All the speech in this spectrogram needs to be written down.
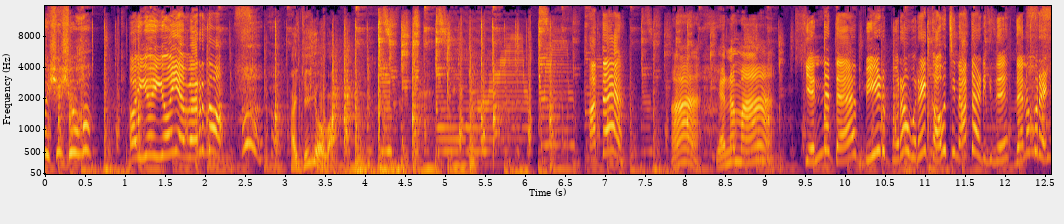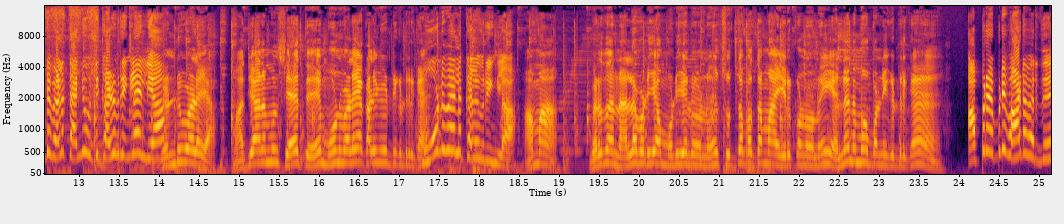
ஐயோ ஐயோ என் விரதம். ஐயோவா அத்தை! ஆ என்னம்மா? என்னத்த? வீடு பூரா ஒரே கவுச்சி நாத்தம் அடிக்குது. தினமும் ரெண்டு வேளை தண்ணி ஊத்தி கழுவுறீங்களா இல்லையா? ரெண்டு வேளையா? மத்தியானமும் சேர்த்து மூணு வேளையா கழுவி விட்டுக்கிட்டு இருக்கேன். மூணு வேளை கழுவுறீங்களா? ஆமா. விரதம் நல்லபடியா முடியணும்னு சுத்தபத்தமா இருக்கணும்னு என்னென்னமோ பண்ணிக்கிட்டு இருக்கேன். அப்புறம் எப்படி வாட வருது?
